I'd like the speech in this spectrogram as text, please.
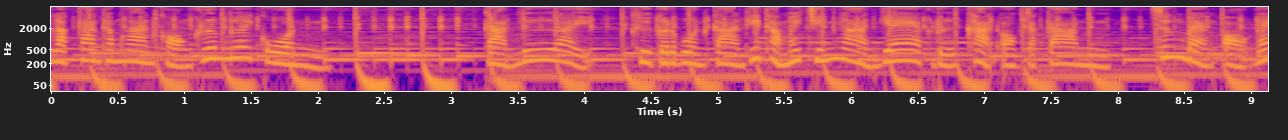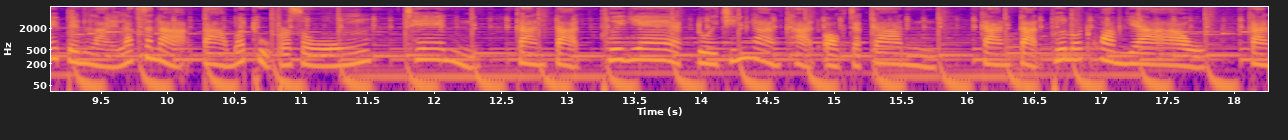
หลักการทำงานของเครื่องเลื่อยกล การเลื่อย คือกระบวนการที่ทำให้ชิ้นงานแยกหรือขาดออกจากกัน ซึ่งแบ่งออกได้เป็นหลายลักษณะตามวัตถุประสงค์ เช่น การตัดเพื่อแยกโดยชิ้นงานขาดออกจากกัน การตัดเพื่อลดความยาว การ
